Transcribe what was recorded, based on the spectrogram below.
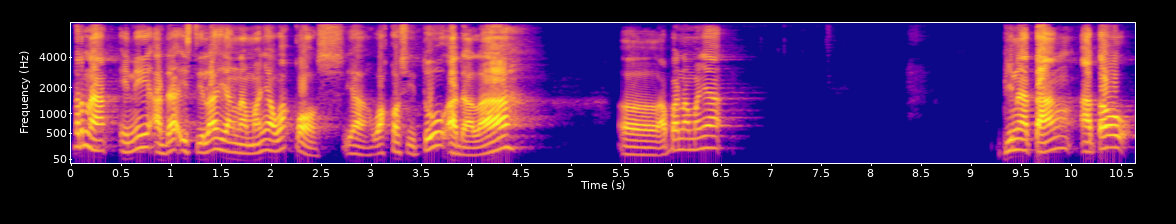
ternak ini ada istilah yang namanya wakos ya. Wakos itu adalah eh, apa namanya binatang atau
